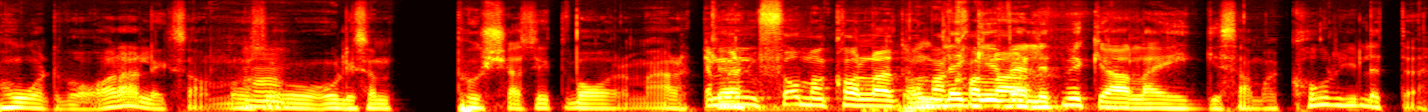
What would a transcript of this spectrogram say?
hårdvara liksom. Och, så, Mm. och liksom pusha sitt varumärke. Ja, om man kollar... Om de man lägger kollar... väldigt mycket alla ägg i samma korg lite.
